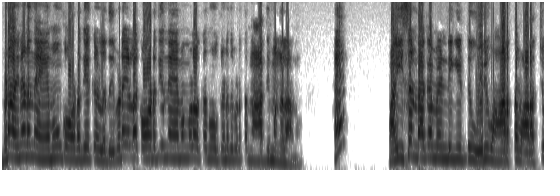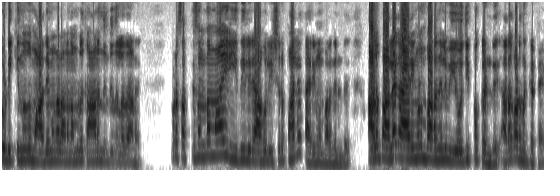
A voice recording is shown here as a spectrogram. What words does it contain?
ഇവിടെ അതിനാണ് നിയമവും കോടതിയൊക്കെ ഉള്ളത്. ഇവിടെയുള്ള കോടതിയും നിയമങ്ങളും ഒക്കെ നോക്കുന്നത് ഇവിടുത്തെ മാധ്യമങ്ങളാണ്. ഏഹ് പൈസ ഉണ്ടാക്കാൻ വേണ്ടിയിട്ട് ഒരു വാർത്ത വളച്ചൊടിക്കുന്നത് മാധ്യമങ്ങളാണ് നമ്മൾ കാണുന്നുണ്ട് എന്നുള്ളതാണ്. ഇവിടെ സത്യസന്ധമായ രീതിയിൽ രാഹുൽ ഈശ്വർ പല കാര്യങ്ങളും പറഞ്ഞിട്ടുണ്ട്. ആൾ പല കാര്യങ്ങളും പറഞ്ഞതിൽ വിയോജിപ്പൊക്കെ ഉണ്ട്. അതൊക്കെ അവിടെ നിൽക്കട്ടെ.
